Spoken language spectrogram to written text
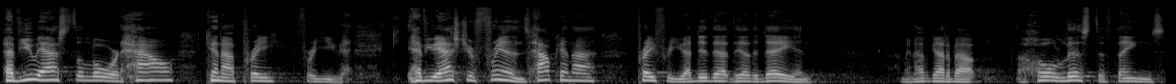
Have you asked the Lord, How can I pray for you? Have you asked your friends, How can I pray for you? I did that the other day, and I mean, I've got about a whole list of things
